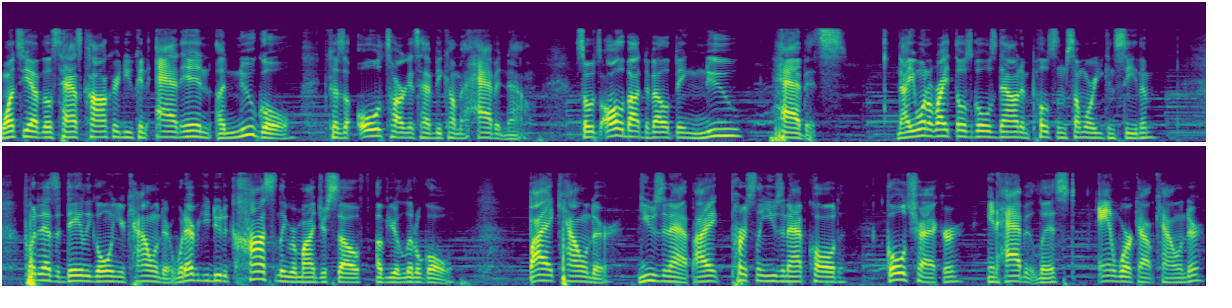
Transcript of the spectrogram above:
Once you have those tasks conquered, you can add in a new goal because the old targets have become a habit now. So it's all about developing new habits. Now, you want to write those goals down and post them somewhere you can see them. Put it as a daily goal in your calendar, whatever you do to constantly remind yourself of your little goal. Buy a calendar, use an app. I personally use an app called Goal Tracker and Habit List and Workout Calendar.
